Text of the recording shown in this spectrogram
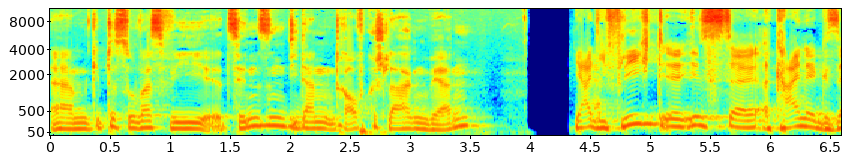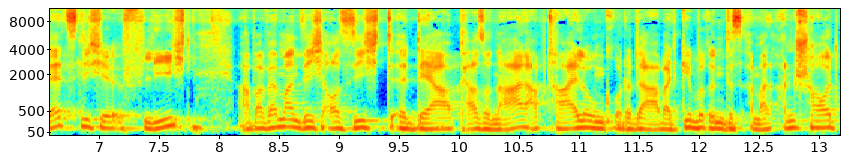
ähm, gibt es sowas wie Zinsen, die dann draufgeschlagen werden? Ja, die Pflicht äh, ist äh, keine gesetzliche Pflicht, aber wenn man sich aus Sicht äh, der Personalabteilung oder der Arbeitgeberin das einmal anschaut,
